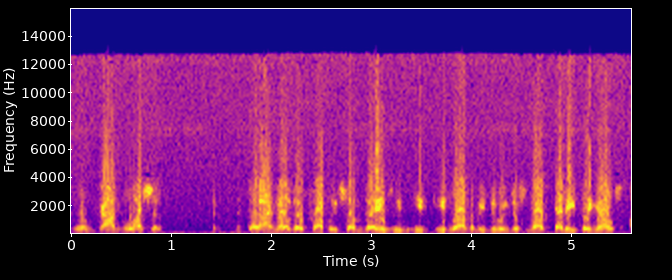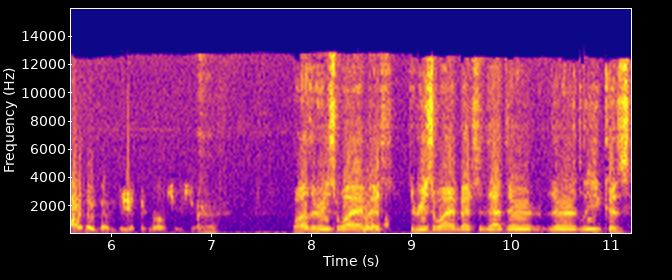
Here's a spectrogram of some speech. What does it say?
You know, God bless him. But I know there are probably some days he'd, he'd, he'd rather be doing just about anything else other than be at the grocery store. Well, the reason why I Well- the reason why I mentioned that there there Lee because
